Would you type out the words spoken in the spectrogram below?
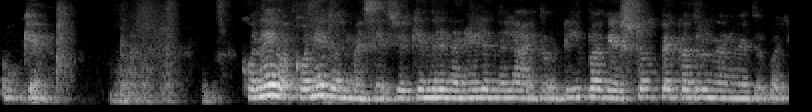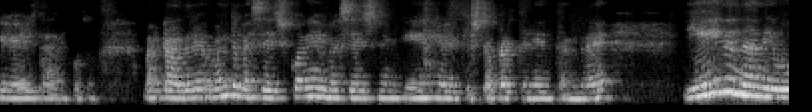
ಓಕೆ. ಕೊನೆ ಕೊನೆದೊಂದು ಮೆಸೇಜ್ ಯಾಕೆಂದ್ರೆ ನಾನು ಹೇಳಿದ್ನಲ್ಲ ಇದು ಡೀಪ್ ಆಗಿ ಎಷ್ಟೊತ್ತು ಬೇಕಾದ್ರೂ ನಾನು ಇದ್ರ ಬಗ್ಗೆ ಹೇಳ್ತಾ ಇರ್ಬೋದು. ಬಟ್ ಆದ್ರೆ ಒಂದು ಮೆಸೇಜ್ ಕೊನೆಯ ಮೆಸೇಜ್ ನಿಮ್ಗೆ ಏನು ಹೇಳಕ್ ಇಷ್ಟಪಡ್ತೀನಿ ಅಂತಂದ್ರೆ, ಏನನ್ನ ನೀವು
